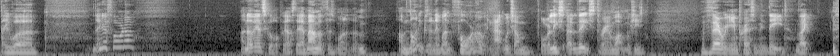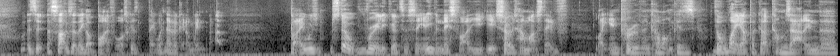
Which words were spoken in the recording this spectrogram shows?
they were they go four zero. Oh? I know they had Scorpius. They had Mammoth as one of them. I'm ninety percent they went four and zero in that, which I'm or at least at least three and one, which is very impressive indeed. Like, it sucks that they got Bite Force because they were never going to win that. But it was still really good to see. And even this fight, it shows how much they've like improve and come on because the way uppercut comes out in the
